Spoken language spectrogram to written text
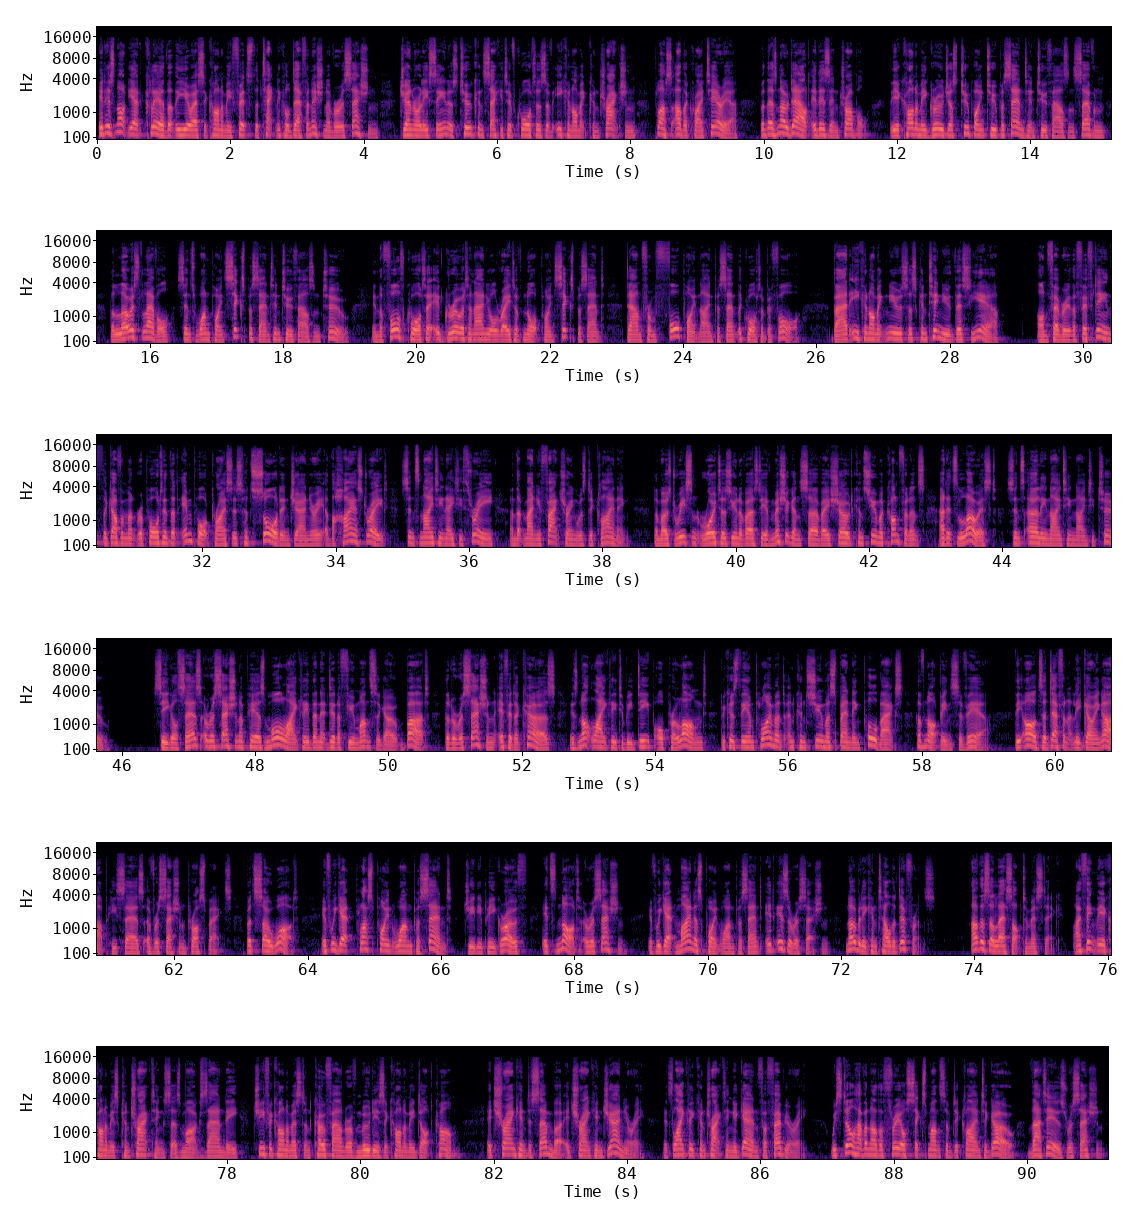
It is not yet clear that the US economy fits the technical definition of a recession, generally seen as two consecutive quarters of economic contraction plus other criteria, but there's no doubt it is in trouble. The economy grew just 2.2% in 2007, the lowest level since 1.6% in 2002. In the fourth quarter, it grew at an annual rate of 0.6%, down from 4.9% the quarter before. Bad economic news has continued this year. On February the 15th, the government reported that import prices had soared in January at the highest rate since 1983 and that manufacturing was declining. The most recent Reuters University of Michigan survey showed consumer confidence at its lowest since early 1992. Siegel says a recession appears more likely than it did a few months ago, but that a recession, if it occurs, is not likely to be deep or prolonged because the employment and consumer spending pullbacks have not been severe. The odds are definitely going up, he says, of recession prospects. But so what? If we get plus 0.1% GDP growth, it's not a recession. If we get minus 0.1%, it is a recession. Nobody can tell the difference. Others are less optimistic. I think the economy is contracting, says Mark Zandi, chief economist and co founder of Moody'sEconomy.com. It shrank in December, it shrank in January. It's likely contracting again for February. We still have another three or six months of decline to go. That is recession.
